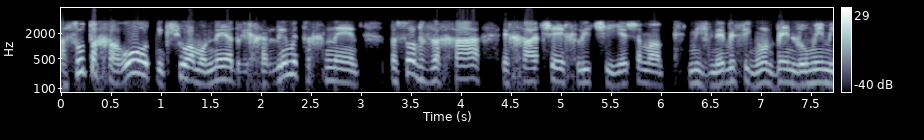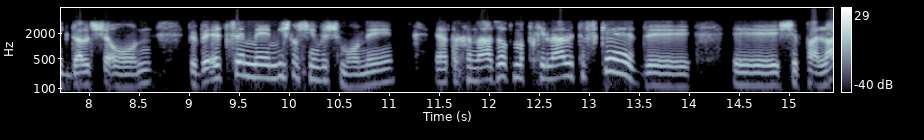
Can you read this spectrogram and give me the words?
עשו תחרות, ניגשו המוני אדריכלים לתכנן, בסוף זכה אחד שהחליט שיהיה שם מבנה בסגנון בינלאומי, מגדל שעון, ובעצם אה, מ-38 התחנה הזאת מתחילה לתפקד. אה, שפעלה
